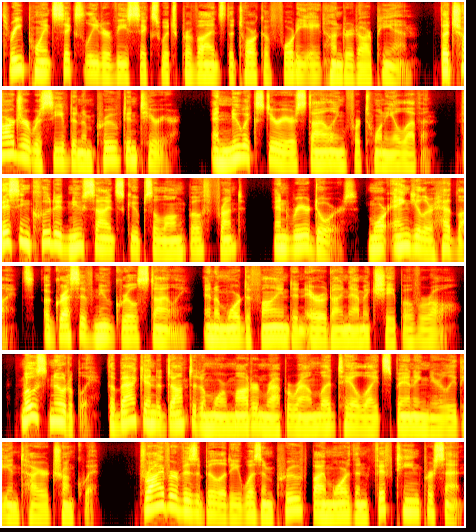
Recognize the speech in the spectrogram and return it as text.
3.6 liter V6, which provides the torque of 4,800 RPM. The Charger received an improved interior and new exterior styling for 2011. This included new side scoops along both front and rear doors, more angular headlights, aggressive new grille styling, and a more defined and aerodynamic shape overall. Most notably, the back end adopted a more modern wraparound LED tail light spanning nearly the entire trunk width. Driver visibility was improved by more than 15%,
